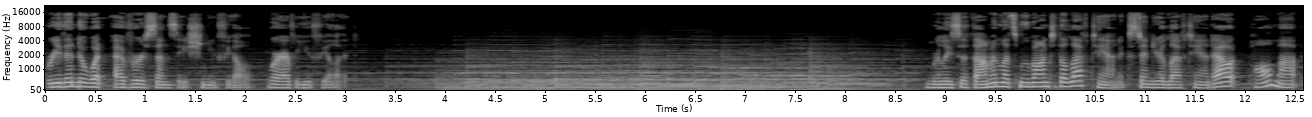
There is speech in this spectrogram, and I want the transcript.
Breathe into whatever sensation you feel, wherever you feel it. And release the thumb and let's move on to the left hand. Extend your left hand out, palm up.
